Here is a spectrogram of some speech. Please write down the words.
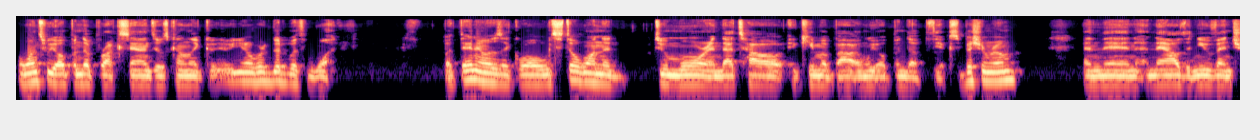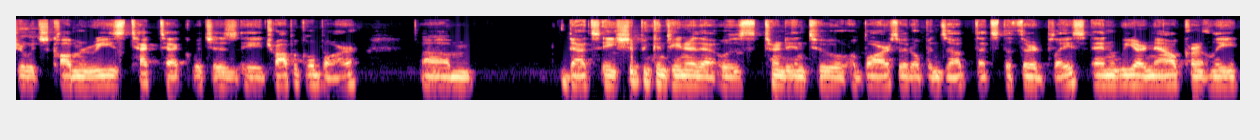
Once we opened up Roxanne's, it was kind of like you know we're good with one, but then it was like well we still want to do more, and that's how it came about. And we opened up the exhibition room, and then now the new venture, which is called Marie's Tech Tech, which is a tropical bar. Um, that's a shipping container that was turned into a bar, so it opens up. That's the third place, and we are now currently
